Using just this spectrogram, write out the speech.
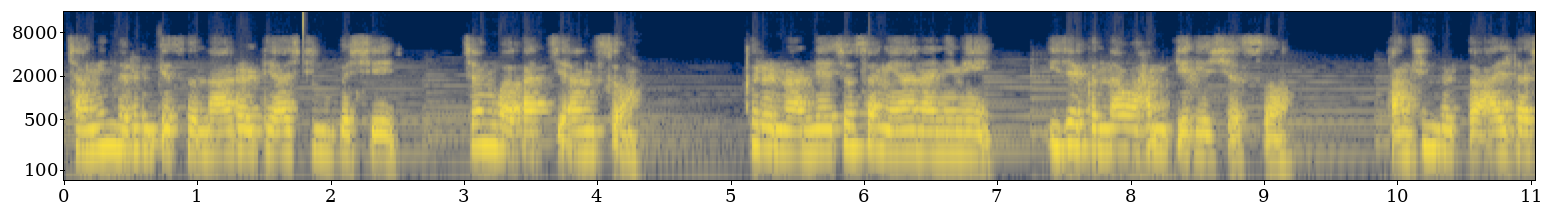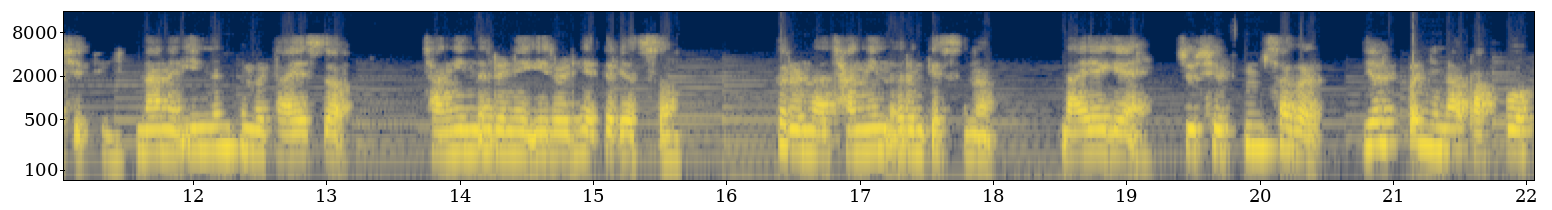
장인어른께서 나를 대하시는 것이 전과 같지 않소. 그러나 내 조상의 하나님이 이제껏 나와 함께 계셨어. 당신들도 알다시피 나는 있는 힘을 다해서 장인어른의 일을 해드렸어. 그러나 장인어른께서는 나에게 주실 품삯을 열 번이나 받고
